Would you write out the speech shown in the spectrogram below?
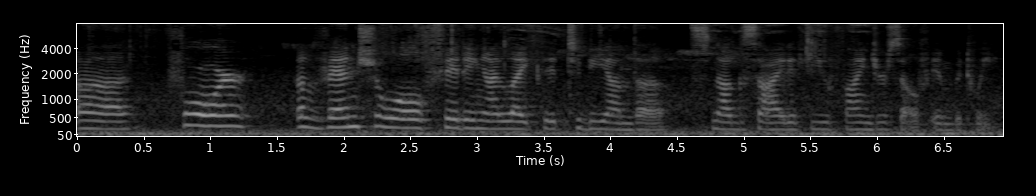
uh, for eventual fitting, I like it to be on the snug side if you find yourself in between.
